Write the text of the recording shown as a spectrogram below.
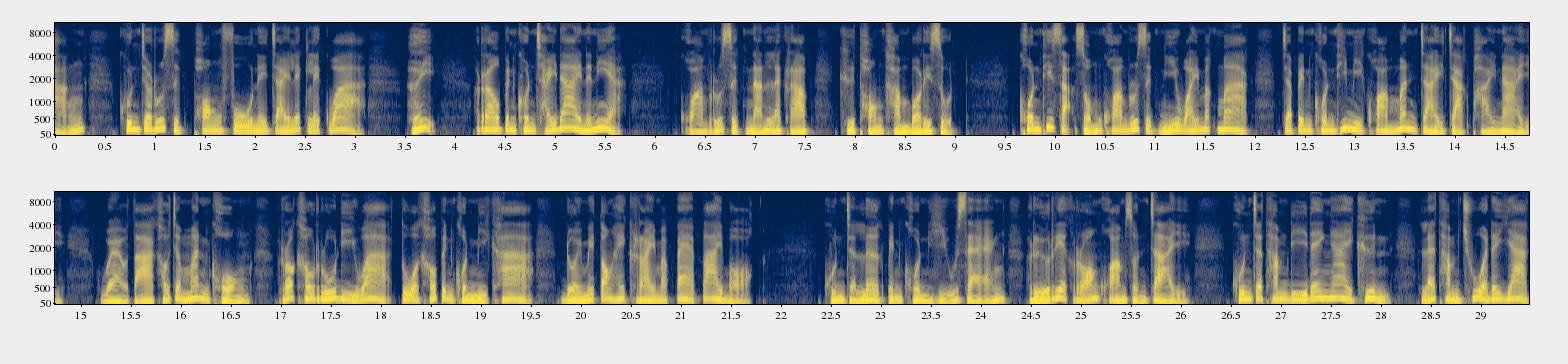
ถัง คุณจะรู้สึกพองฟูในใจเล็กๆว่า เฮ้ย เราเป็นคนใช้ได้นะเนี่ย ความรู้สึกนั้นแหละครับ คือทองคำบริสุทธิ์ คนที่สะสมความรู้สึกนี้ไว้มากๆ จะเป็นคนที่มีความมั่นใจจากภายใน แววตาเขาจะมั่นคง เพราะเขารู้ดีว่าตัวเขาเป็นคนมีค่า โดยไม่ต้องให้ใครมาแป้ป้ายบอก คุณจะเลิกเป็นคนหิวแสง หรือเรียกร้องความสนใจ คุณจะทำดีได้ง่ายขึ้น และทำชั่วได้ยาก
